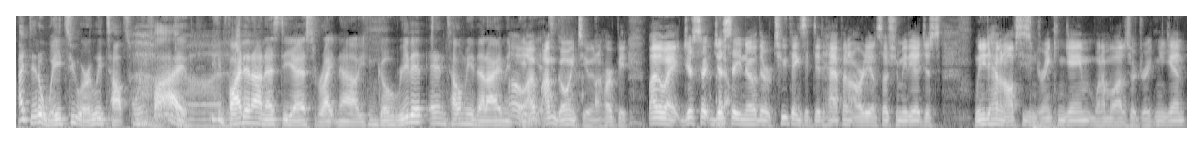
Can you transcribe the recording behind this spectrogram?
I did a way too early top 25. Oh, you can find it on SDS right now. You can go read it and tell me that I'm an oh, idiot. I'm going to in a heartbeat. By the way, just so, just so you know, there are two things that did happen already on social media. Just we need to have an off-season drinking game when I'm allowed to start drinking again.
